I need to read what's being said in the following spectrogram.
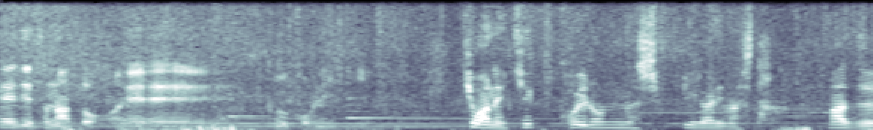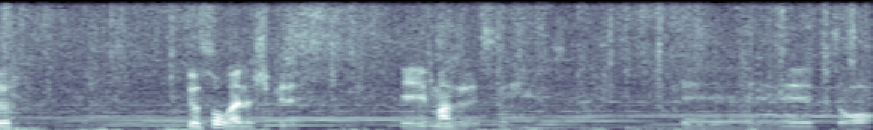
えー、でその後、えー、空港に行き。今日はね結構いろんな出費がありました。まず予想外の出費です、えー、まずですね。えー、っと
